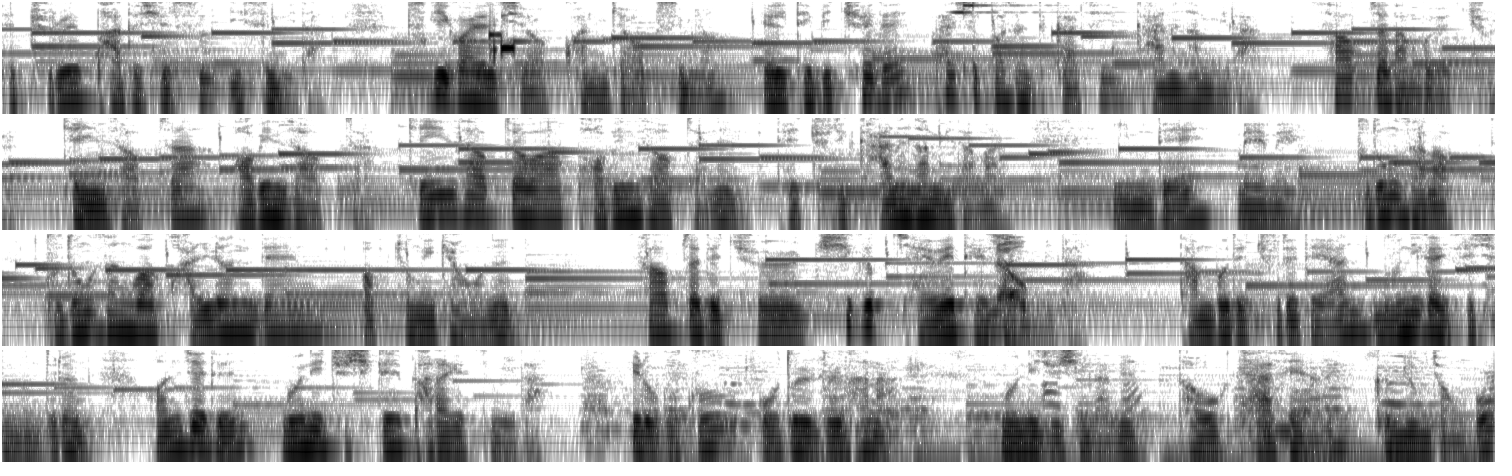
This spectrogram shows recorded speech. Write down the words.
대출을 받으실 수 있습니다. 투기과열 지역 관계없으며 LTV 최대 80%까지 가능합니다. 사업자 담보대출, 개인 사업자, 법인 사업자, 개인 사업자와 법인 사업자는 대출이 가능합니다만 임대, 매매, 부동산업, 부동산과 관련된 업종의 경우는 사업자 대출 취급 제외 대상입니다. 담보대출에 대한 문의가 있으신 분들은 언제든 문의 주시길 바라겠습니다. 1599-522 문의 주신다면 더욱 자세한 금융정보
